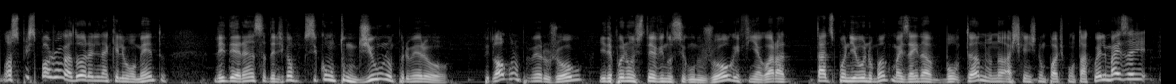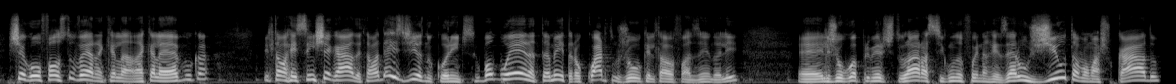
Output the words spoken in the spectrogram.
nosso principal jogador ali naquele momento, liderança dentro de campo, se contundiu no primeiro, logo no primeiro jogo e depois não esteve no segundo jogo. Enfim, agora está disponível no banco, mas ainda voltando, não, acho que a gente não pode contar com ele. Mas chegou o Fausto Vera naquela, naquela época. Ele estava recém-chegado, ele estava 10 dias no Corinthians. O Balbuena também, era o quarto jogo que ele estava fazendo ali. É, ele jogou a primeira titular, a segunda foi na reserva. O Gil estava machucado,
